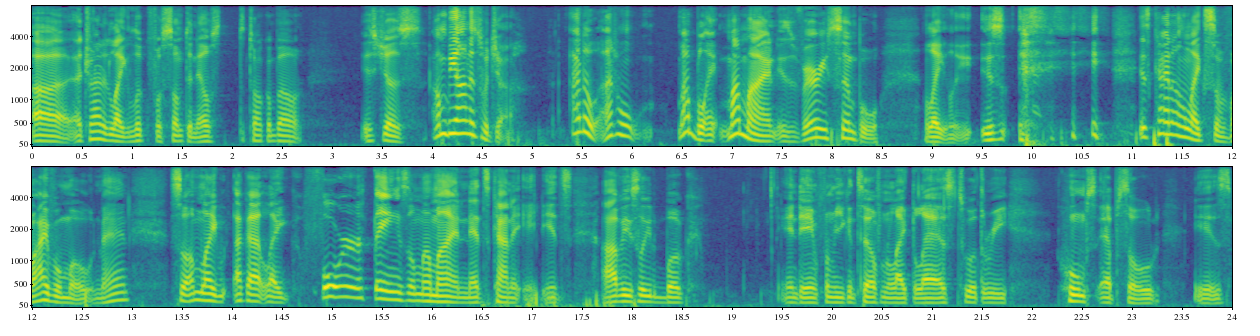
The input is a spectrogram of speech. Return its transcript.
Uh, I try to like look for something else to talk about. It's just I'm gonna be honest with y'all. I don't. I don't. My blame. My mind is very simple lately. Is it's kind of on like survival mode, man. So I'm like, I got like four things on my mind. That's kind of it. It's obviously the book, and then from you can tell from like the last two or three Whomst episode is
